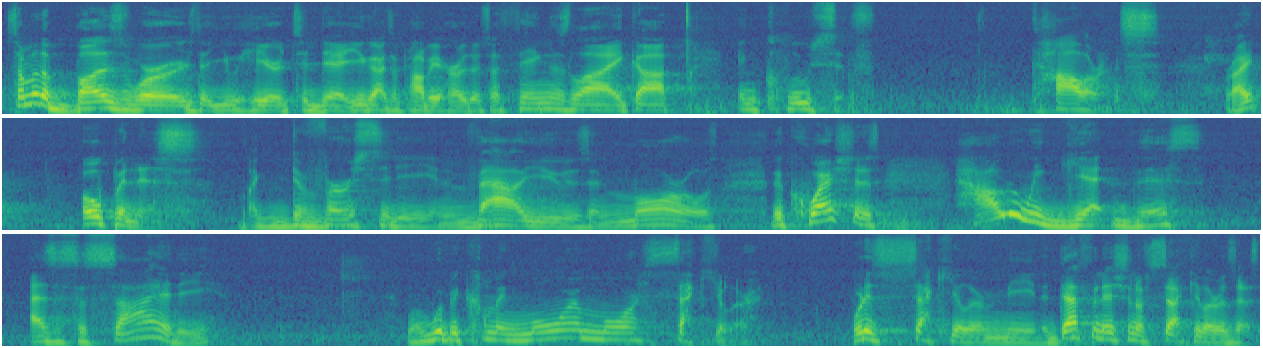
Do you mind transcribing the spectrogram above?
some of the buzzwords that you hear today, you guys have probably heard this, are things like uh, inclusive, tolerance, right? Openness, like diversity and values and morals. The question is, how do we get this as a society when we're becoming more and more secular? What does secular mean? The definition of secular is this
